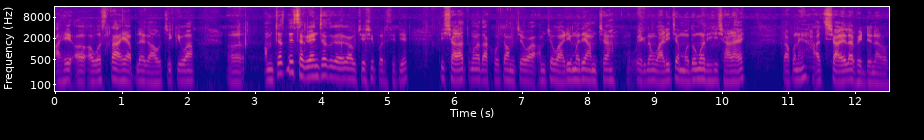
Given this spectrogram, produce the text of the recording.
आहे अवस्था आहे आपल्या गावची किंवा आमच्याच नाही सगळ्यांच्याच गावची अशी परिस्थिती आहे. ती शाळा तुम्हाला दाखवतो. आमच्या वा आमच्या वाडीमध्ये आमच्या एकदम वाडीच्या मधोमध ही शाळा आहे. तर आपण हे आज शाळेला भेट देणार आहोत.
